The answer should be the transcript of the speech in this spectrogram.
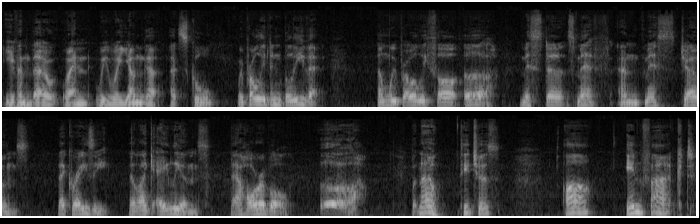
even though when we were younger at school, we probably didn't believe it. And we probably thought, ugh, Mr. Smith and Miss Jones, they're crazy. They're like aliens. They're horrible. Ugh. But no, teachers are, in fact,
